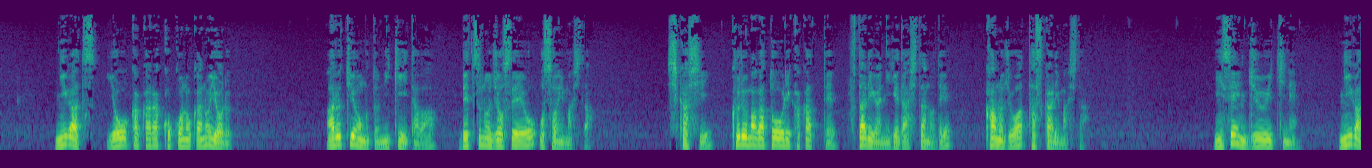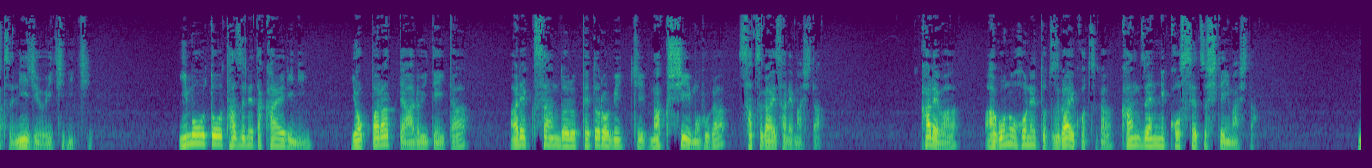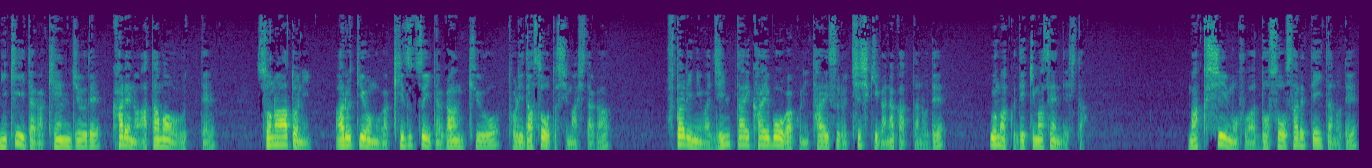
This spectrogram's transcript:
2月8日から9日の夜、アルティオムとニキータは別の女性を襲いました。しかし、車が通りかかって二人が逃げ出したので、彼女は助かりました。2011年2月21日、妹を訪ねた帰りに酔っ払って歩いていたアレクサンドル・ペトロビッチ・マクシーモフが殺害されました。彼は顎の骨と頭蓋骨が完全に骨折していました。ニキータが拳銃で彼の頭を撃って、その後にアルティオムが傷ついた眼球を取り出そうとしましたが、二人には人体解剖学に対する知識がなかったので、うまくできませんでした。マクシーモフは土葬されていたので、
